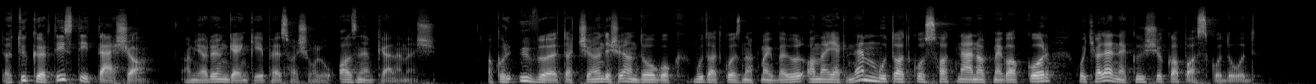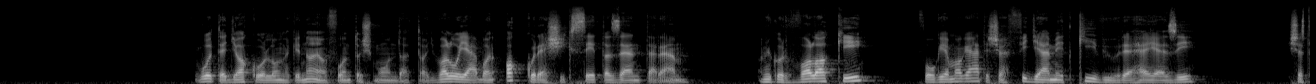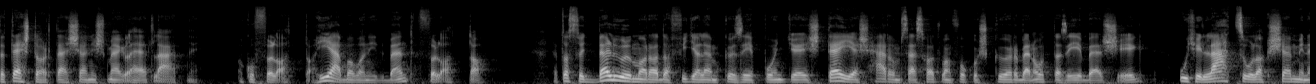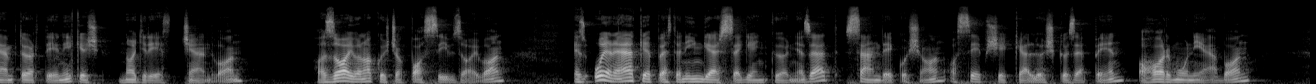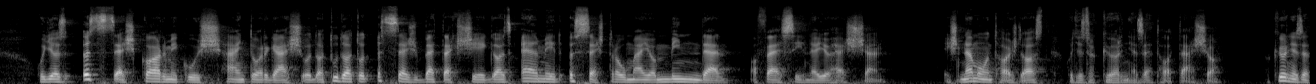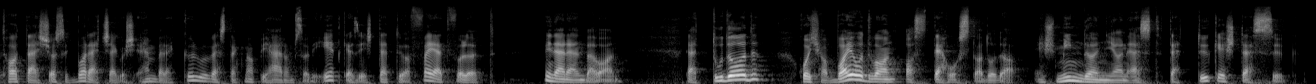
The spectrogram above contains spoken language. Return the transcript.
De a tükör tisztítása, ami a röntgenképhez hasonló, az nem kellemes. akkor üvölt a csönd, és olyan dolgok mutatkoznak meg belül, amelyek nem mutatkozhatnának meg akkor, hogyha lenne külső kapaszkodód. Volt egy gyakorlónak egy nagyon fontos mondata, hogy valójában akkor esik szét a zenterem, amikor valaki fogja magát, és a figyelmét kívülre helyezi, és ezt a testtartásán is meg lehet látni. Akkor föladta. Hiába van itt bent, föladta. Tehát az, hogy belül marad a figyelem középpontja, és teljes 360 fokos körben ott az éberség, úgyhogy látszólag semmi nem történik, és nagy részt csend van. Ha zaj van, akkor is csak passzív zaj van. Ez olyan elképesztően inger szegény környezet, szándékosan, a szépség kellős közepén, a harmóniában, hogy az összes karmikus hánytorgásod, a tudatod összes betegsége, az elméd összes traumája minden a felszíne jöhessen. És ne mondhassd azt, hogy ez a környezet hatása. A környezet hatása az, hogy barátságos emberek körülvesznek napi háromszori étkezést, tető a fejed fölött, minden rendben van. Tehát tudod, hogy ha bajod van, azt te hoztad oda. És mindannyian ezt tettük és tesszük.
